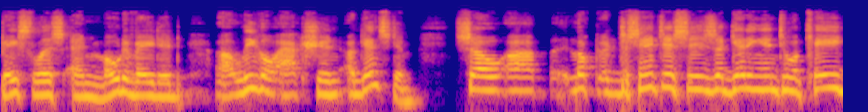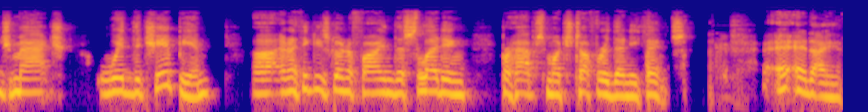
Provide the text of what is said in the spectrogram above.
baseless and motivated uh, legal action against him. So, uh, look, DeSantis is uh, getting into a cage match with the champion. Uh, and I think he's going to find the sledding perhaps much tougher than he thinks. And I,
